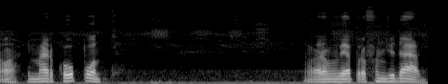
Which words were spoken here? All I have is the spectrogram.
Ó, e marcou o ponto. Agora vamos ver a profundidade.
